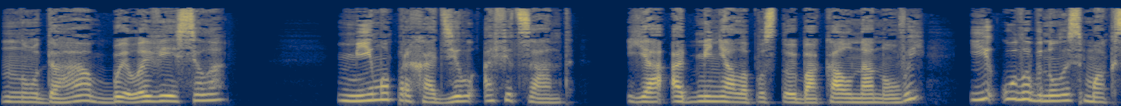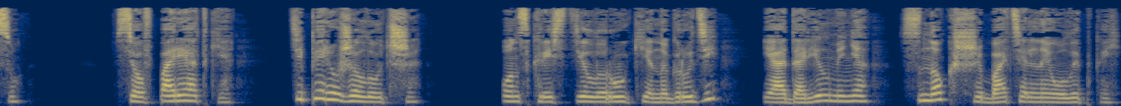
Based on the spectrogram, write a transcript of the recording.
Ну да, было весело. Мимо проходил официант. Я обменяла пустой бокал на новый и улыбнулась Максу. «Все в порядке. Теперь уже лучше». Он скрестил руки на груди и одарил меня с ног сшибательной улыбкой.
